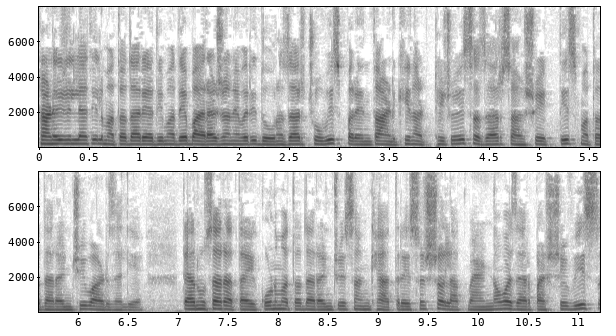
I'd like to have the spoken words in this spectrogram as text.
ठाणे जिल्ह्यातील मतदार यादीमध्ये बारा जानेवारी दोन हजार चोवीसपर्यंत आणखीन अठ्ठेचाळीस हजार सहाशे एकतीस मतदारांची वाढ झाली आहे. त्यानुसार आता एकूण मतदारांची संख्या त्रेसष्ट लाख ब्याण्णव हजार पाचशे वीस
